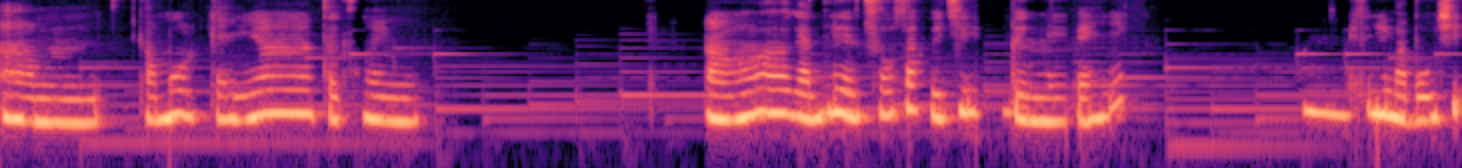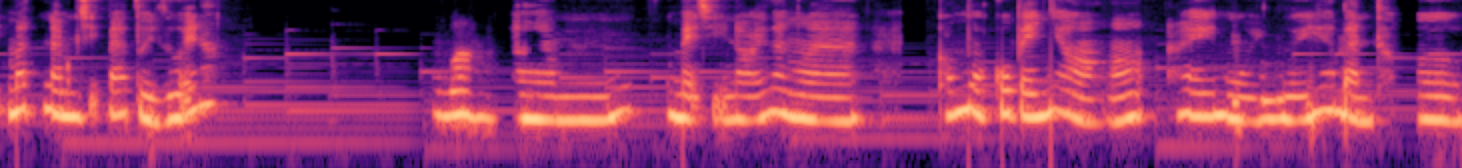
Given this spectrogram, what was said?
um, có một cái uh, thực hành nó gắn liền sâu sắc với chị từ ngày bé ừ. khi mà bố chị mất năm chị ba tuổi rưỡi đó vâng. Um, mẹ chị nói rằng là có một cô bé nhỏ hay ngồi dưới bàn thờ.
